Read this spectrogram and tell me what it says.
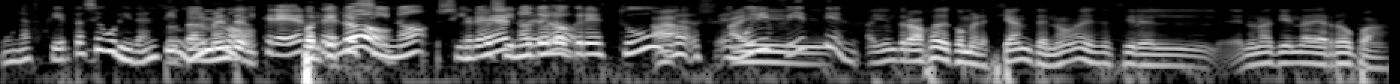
una cierta seguridad en ti Totalmente. mismo. Creértelo. Porque es que si no, si no, si no te lo crees tú, Ah, es es muy hay- difícil. Hay un trabajo de comerciante, ¿no? Es decir, el- en una tienda de ropa,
